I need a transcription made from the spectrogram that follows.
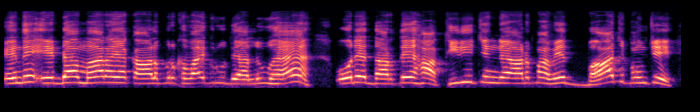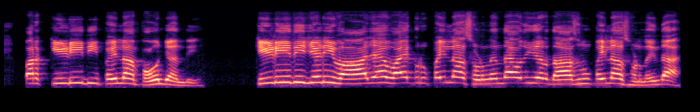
ਕਹਿੰਦੇ, ਏਡਾ ਮਹਾਰਾਜਾ ਅਕਾਲ ਪੁਰਖ ਵਾਹਿਗੁਰੂ ਦਿਆਲੂ ਹੈ। ਉਹਦੇ ਦਰ ਤੇ ਹਾਥੀ ਦੀ ਚਿੰਗਾੜ ਭਾਵੇਂ ਬਾਅਦ ਚ ਪਹੁੰਚੇ, ਪਰ ਕੀੜੀ ਦੀ ਪਹਿਲਾਂ ਪਹੁੰਚ ਜਾਂਦੀ। ਕੀੜੀ ਦੀ ਜਿਹੜੀ ਆਵਾਜ਼ ਹੈ, ਵਾਹਿਗੁਰੂ ਪਹਿਲਾਂ ਸੁਣ ਲੈਂਦਾ, ਉਹਦੀ ਅਰਦਾਸ ਨੂੰ ਪਹਿਲਾਂ ਸੁਣ ਲੈਂਦਾ।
